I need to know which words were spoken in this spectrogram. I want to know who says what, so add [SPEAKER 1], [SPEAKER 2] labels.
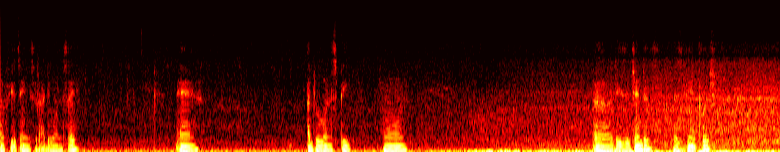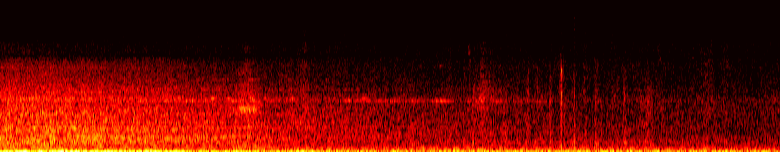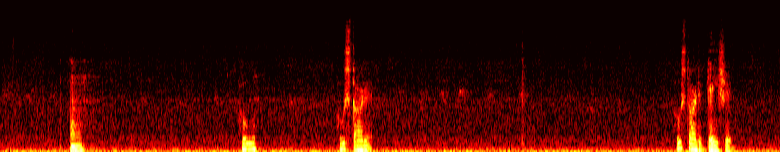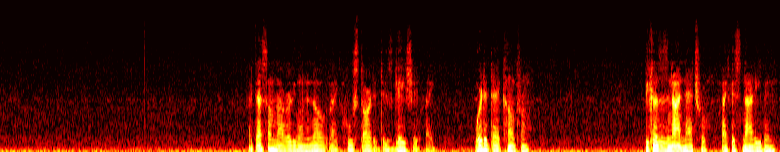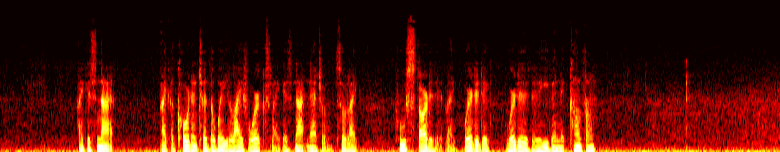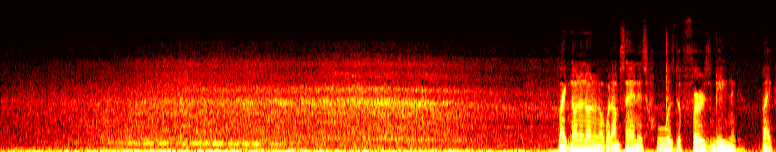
[SPEAKER 1] a few things that I do want to say. And I do want to speak on uh, these agendas that's being pushed. Um, who who started who started gay shit? Like that's something I really want to know. Like who started this gay shit? Like where did that come from? Because it's not natural. Like it's not even like it's not like according to the way life works like it's not natural. So like who started it? Like where did it where did it even come from? Like no no no no no. What i'm saying is who was the first gay nigga? Like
